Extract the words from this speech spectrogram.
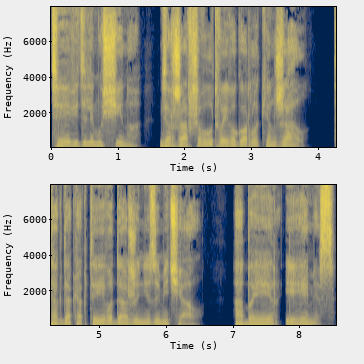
те видели мужчину, державшего у твоего горла кинжал, тогда как ты его даже не замечал. А Бэйр и Эмис,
